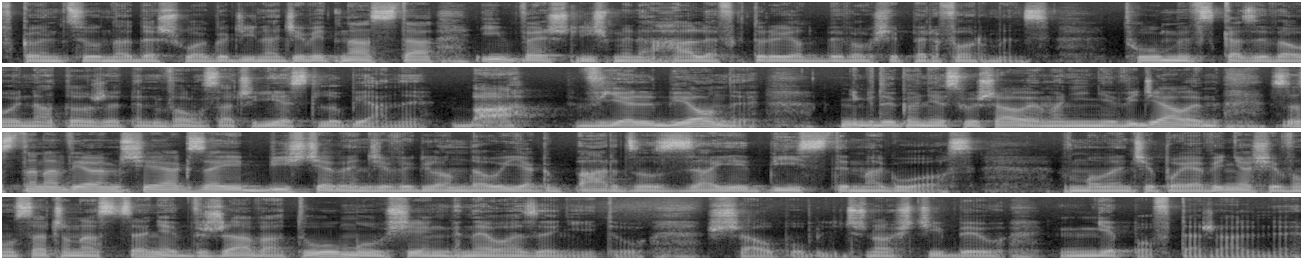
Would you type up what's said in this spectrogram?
W końcu nadeszła godzina dziewiętnasta i weszliśmy na halę, w której odbywał się performance. Tłumy wskazywały na to, że ten wąsacz jest lubiany. Ba, wielbiony. Nigdy go nie słyszałem ani nie widziałem. Zastanawiałem się, jak zajebiście będzie wyglądał i jak bardzo zajebisty ma głos. W momencie pojawienia się wąsacza na scenie wrzawa tłumu sięgnęła zenitu. Szał publiczności był niepowtarzalny.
